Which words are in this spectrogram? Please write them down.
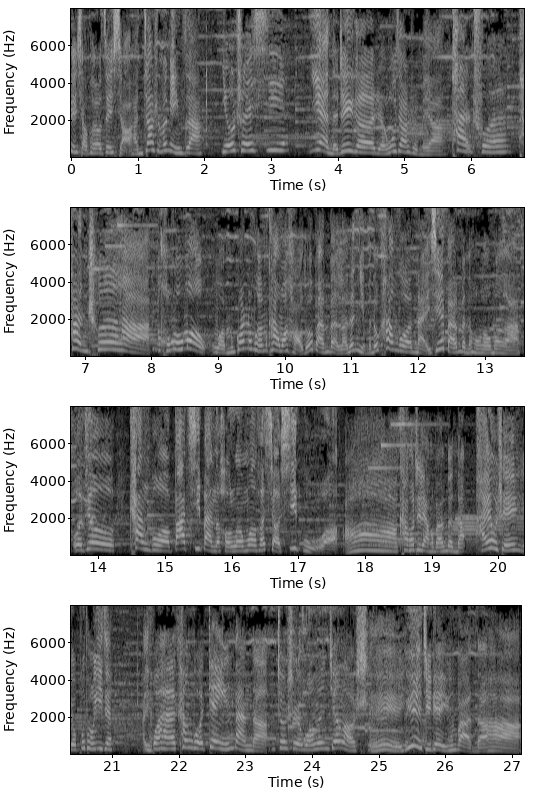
位小朋友最小哈，你叫什么名字啊？尤春熙、你演的这个人物叫什么呀？探春，探春哈，《红楼梦》我们观众朋友们看过好多版本了，那你们都看过哪些版本的《红楼梦》啊？我就看过八七版的《红楼梦》和小戏骨。啊，看过这两个版本的，还有谁有不同意见？哎呀，我还看过电影版的，就是王文娟老师。哎，越剧电影版的哈，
